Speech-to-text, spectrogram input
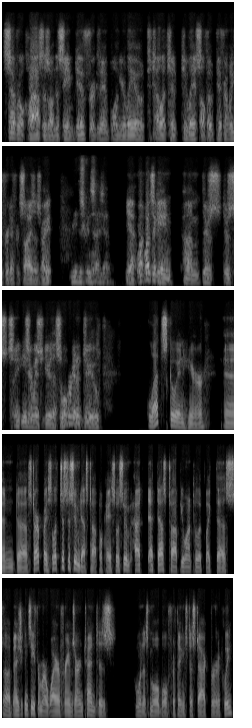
several classes on the same div, for example, in your layout to tell it to, to lay itself out differently for different sizes, right? Read the screen size, yeah. Yeah, once again, um, there's there's easier ways to do this. So what we're going to do, let's go in here and uh, start by, so let's just assume desktop. Okay, so assume at, at desktop, you want it to look like this. Um, as you can see from our wireframes, our intent is when it's mobile for things to stack vertically.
